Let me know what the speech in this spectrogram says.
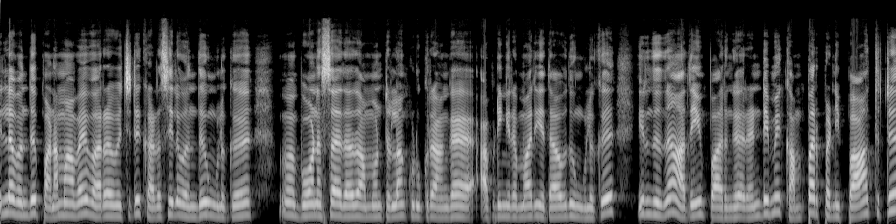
இல்லை வந்து பணமாகவே வர வச்சுட்டு கடைசியில் வந்து உங்களுக்கு போனஸாக ஏதாவது அமௌண்ட்டெல்லாம் கொடுக்குறாங்க அப்படிங்கிற மாதிரி ஏதாவது உங்களுக்கு இருந்ததுன்னா அதையும் பாருங்கள் ரெண்டையுமே கம்பேர் பண்ணி பார்த்துட்டு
